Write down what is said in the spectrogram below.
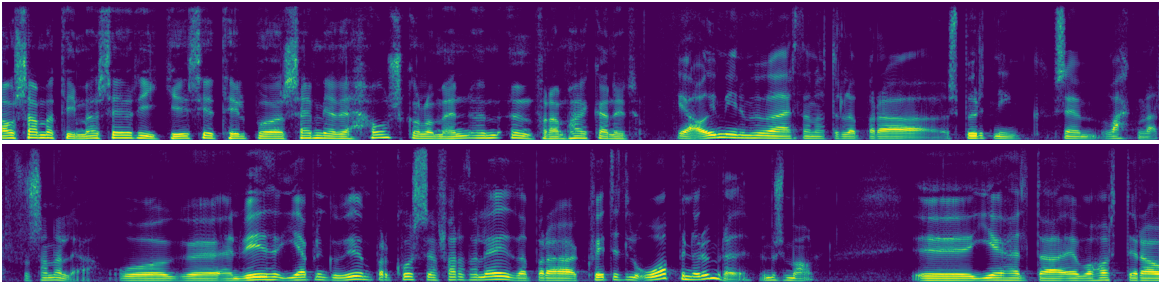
á sama tíma sem ríkið sé tilbúin að semja við háskólamenn um umfram hækkanir. Já, í mínum huga er það náttúrulega bara spurning sem vaknar svo sannarlega. Og en við í eflingu við erum bara kosið að fara þá leið að bara hvetja til opinar umræðu um þessu mál. Uh, ég held að ef að hortir á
